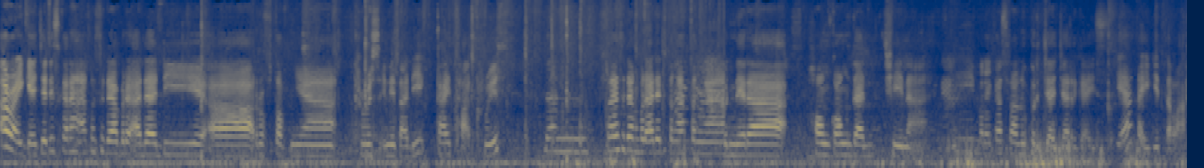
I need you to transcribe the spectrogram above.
Alright guys, jadi sekarang aku sudah berada di uh, rooftopnya cruise ini tadi, Kaita Cruise. Dan saya sedang berada di tengah-tengah bendera Hong Kong dan Cina. Jadi mereka selalu berjajar guys, ya kayak gitulah.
